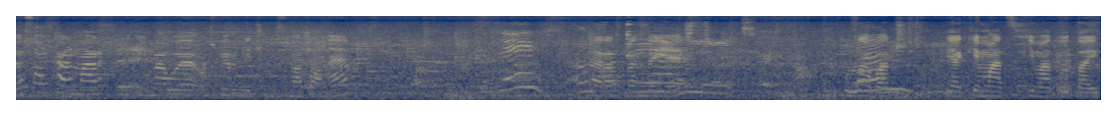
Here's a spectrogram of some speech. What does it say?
To są kalmarki i małe ośmiorniczki smażone. Zaraz będę jeść. Zobacz, jakie macki ma tutaj.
